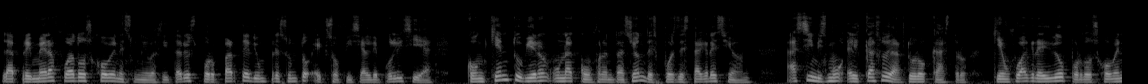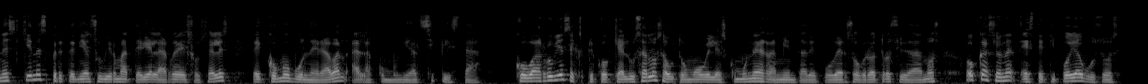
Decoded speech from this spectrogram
La primera fue a dos jóvenes universitarios por parte de un presunto exoficial de policía, con quien tuvieron una confrontación después de esta agresión. Asimismo, el caso de Arturo Castro, quien fue agredido por dos jóvenes quienes pretendían subir material a las redes sociales de cómo vulneraban a la comunidad ciclista. Covarrubias explicó que al usar los automóviles como una herramienta de poder sobre otros ciudadanos ocasionan este tipo de abusos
